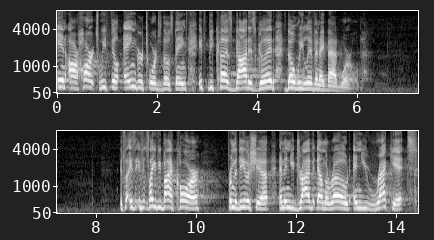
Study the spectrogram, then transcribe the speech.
in our hearts we feel anger towards those things. It's because God is good, though we live in a bad world. It's like, it's like if you buy a car from the dealership and then you drive it down the road and you wreck it.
